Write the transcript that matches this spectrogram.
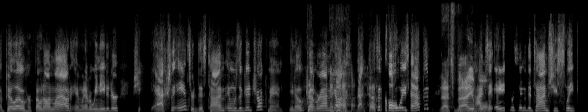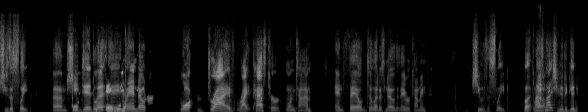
a pillow, her phone on loud, and whenever we needed her, she actually answered this time and was a good truck man. You know, come around and got us. That doesn't always happen. That's valuable. I'd say eighty percent of the time she's sleep. She's asleep. Um, she did let a landowner walk drive right past her one time and failed to let us know that they were coming. She was asleep. But last night she did a good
